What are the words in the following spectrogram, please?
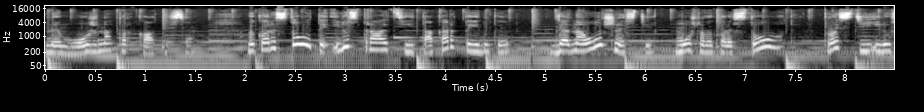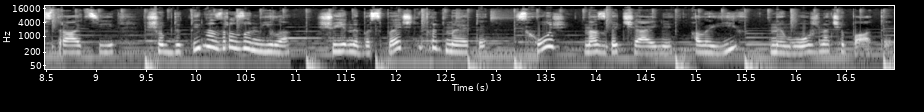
не можна торкатися. Використовуйте ілюстрації та картинки. Для наочності можна використовувати прості ілюстрації, щоб дитина зрозуміла, що є небезпечні предмети, схожі на звичайні, але їх не можна чіпати.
